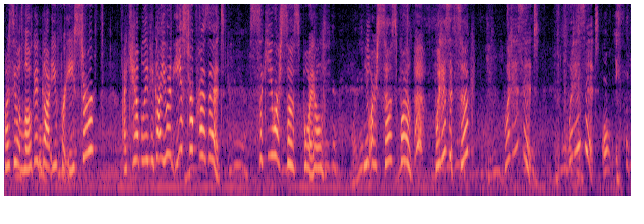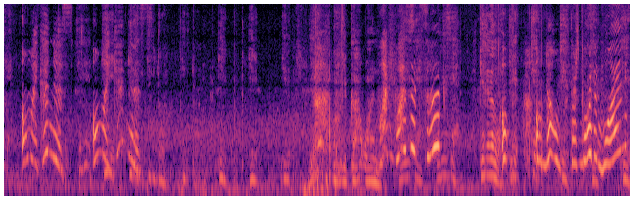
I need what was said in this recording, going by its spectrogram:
Want to see what Logan got you for Easter? I can't believe he got you an Easter present. Sook, you are so spoiled. You are so spoiled. What is it, Sook? What is it? What is it? Oh, Oh my goodness. Oh my goodness. Get the. Get the door. Get it. Get it. Get it. Oh, you got one. What was is it, that? Sook? What is that? Get another one. Oh, Get it. Get oh it. no, Get it. there's more Get than one?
